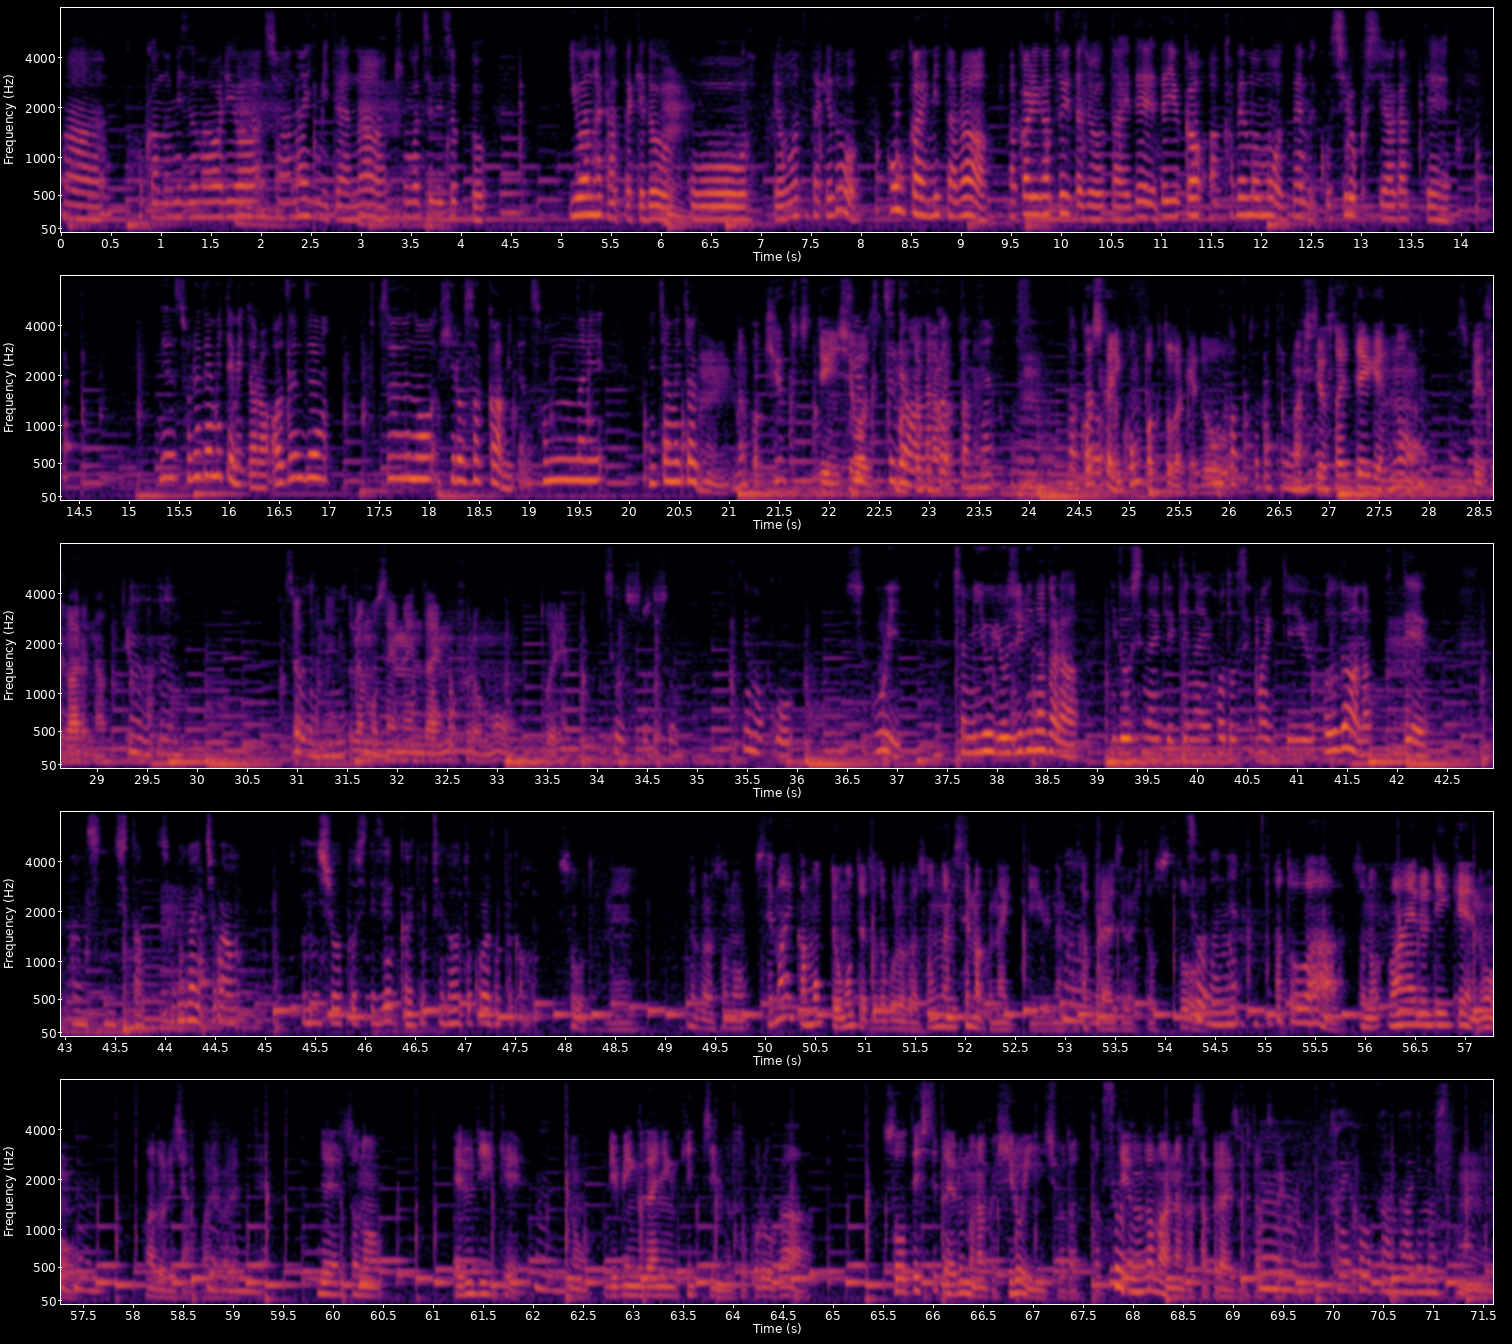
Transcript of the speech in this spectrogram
まあ他の水回りはしゃあないみたいな気持ちでちょっと言わなかったけど、うん。おーって思ってたけど今回見たら明かりがついた状態でで床あ壁ももう全部こう白く仕上がってでそれで見てみたらあ全然普通の広さかみたいな。そんなにめちゃめちゃうん、なんか窮屈っていう印象は窮全く屈ではななかっね。かったたね。うん。だから確かにコンパクトだけど、コンパクトだけどね。まあ、必要最低限うんのうん。スペースがあるなっていう感じ、うんうん。だったそうだね。それはもう洗面台も風呂もトイレもそうそうそう。でもこうすごいめっちゃ身をよじりながら移動しないといけないほど狭いっていうほどではなくて、安心した。それが一番印象として前回と違うところだったかも。そうだねだからその狭いかもって思ってたところがそんなに狭くないっていうなんかサプライズが一つと、そうだね。あとはその 1LDK のうん間取りじゃん我々って、でその LDK うんのリビングダイニングキッチンのところが想定してたよりもなんか広い印象だったっていうのがまあなんかサプライズ2つ目かな、うん開放感がありました。うん。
